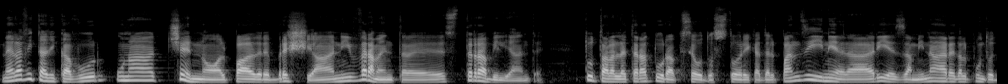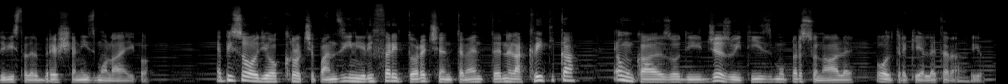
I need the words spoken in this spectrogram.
Nella vita di Cavour un accenno al padre Bresciani veramente strabiliante. Tutta la letteratura pseudostorica del Panzini era da riesaminare dal punto di vista del brescianismo laico. Episodio Croce Panzini riferito recentemente nella critica è un caso di gesuitismo personale oltre che letterario.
